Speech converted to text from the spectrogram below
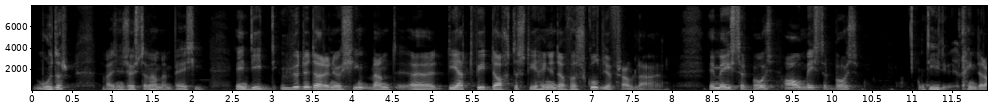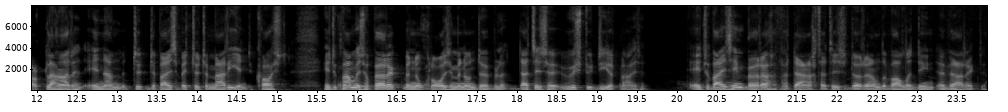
moeder. Dat was een zuster van mijn Bessie. En die huurde daar een huisje, want uh, die had twee dochters, die gingen daar voor schooljuffrouw lagen. En meester Bos, al meester Bos, die ging er ook klaar en dan waren ze bij Tutte Marie in de kast. En toen kwamen ze op Urk met een kloosje met een dubbele. Dat is uh, studeerd ze. En toen ze in Burger vandaag, dat is door aan de wallen die uh, werkte.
